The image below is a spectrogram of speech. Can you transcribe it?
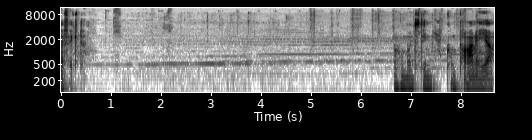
Perfekt. Dann holen wir uns den Kumpane her.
